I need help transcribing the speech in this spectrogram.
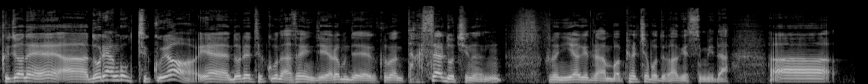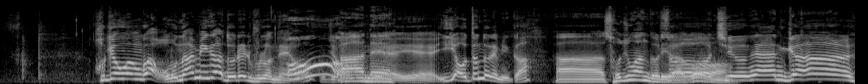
그 전에, 아, 노래 한 곡 듣고요. 예, 노래 듣고 나서 이제 여러분들 그런 닭살 돋치는 그런 이야기들을 한번 펼쳐보도록 하겠습니다. 아, 허경환과 오나미가 노래를 불렀네요. 그죠? 아, 네. 예, 예. 이게 어떤 노래입니까? 아, 소중한 거리라고. 소중한 걸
